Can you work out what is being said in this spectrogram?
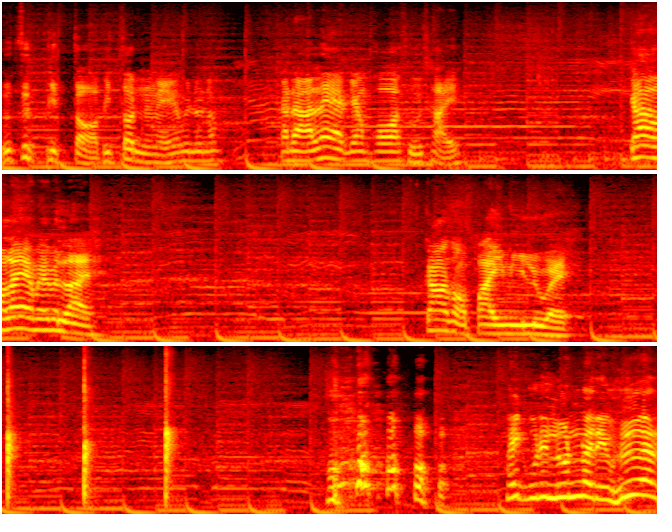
รู้สึกผิดต่อพี่ต้นยังไงก็ไม่รู้เนาะกระดาษแรกยังพอสูไฉก้าวแรกไม่เป็นไรก้าวต่อไปมีรวย ให้กูได้ลุ้นหน่อยดิเพื่อน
